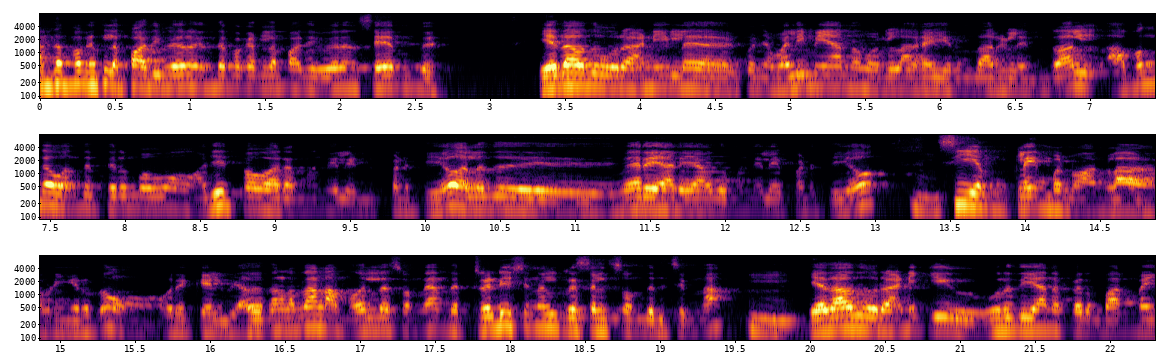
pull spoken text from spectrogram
அந்த பக்கத்துல பாதி பேரும் இந்த பக்கத்துல பாதி பேரும் சேர்ந்து ஏதாவது ஒரு அணியில கொஞ்சம் வலிமையானவர்களாக இருந்தார்கள் என்றால் அவங்க வந்து திரும்பவும் அஜித் பவாரை முன்னிலைப்படுத்தியோ அல்லது வேற யாரையாவது முன்னிலைப்படுத்தியோ. சிஎம் கிளைம் பண்ணுவாங்களா அப்படிங்கிறதும் ஒரு கேள்வி அதனாலதான் நான் முதல்ல சொன்னேன் அந்த ட்ரெடிஷனல் ரிசல்ட்ஸ் வந்துடுச்சுன்னா. ஏதாவது ஒரு அணிக்கு உறுதியான பெரும்பான்மை.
